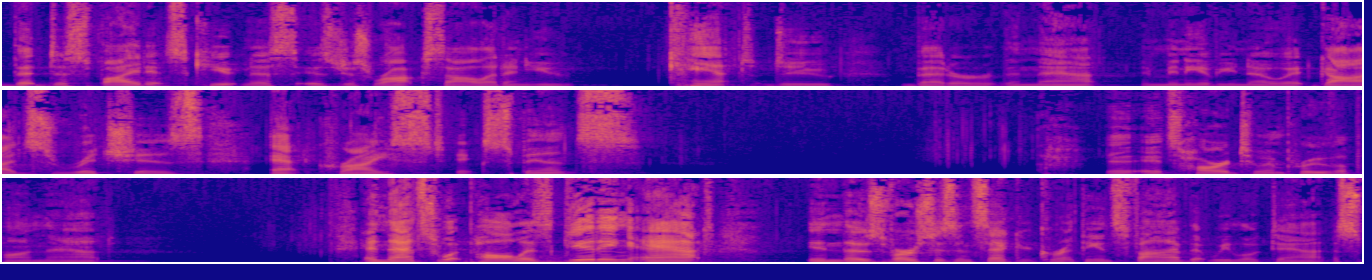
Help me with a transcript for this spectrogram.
that despite its cuteness is just rock solid and you can't do better than that. And many of you know it God's riches at Christ's expense. It's hard to improve upon that. And that's what Paul is getting at in those verses in 2 Corinthians 5 that we looked at,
